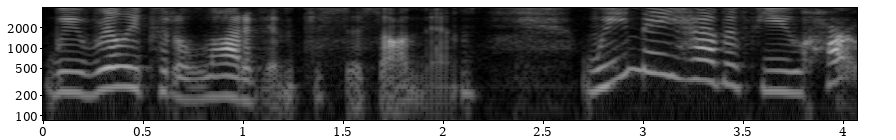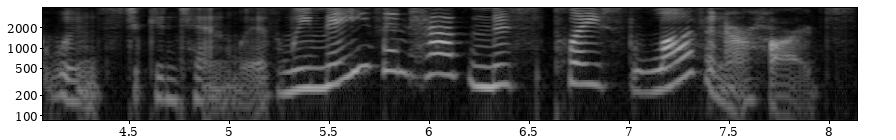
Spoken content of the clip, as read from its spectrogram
we really put a lot of emphasis on them. We may have a few heart wounds to contend with. We may even have misplaced love in our hearts.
